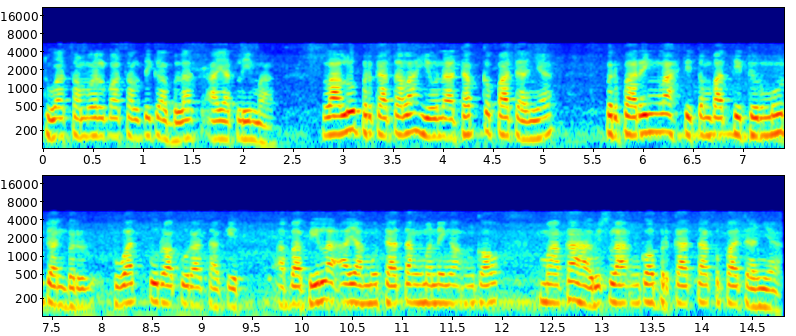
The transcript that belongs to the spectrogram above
2 Samuel pasal 13 ayat 5. Lalu berkatalah Yonadab kepadanya, Berbaringlah di tempat tidurmu dan berbuat pura-pura sakit. Apabila ayahmu datang menengok engkau, maka haruslah engkau berkata kepadanya,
